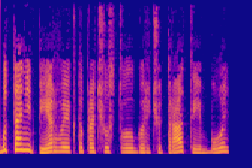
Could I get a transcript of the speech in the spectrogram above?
Будто они первые, кто прочувствовал горечь утраты и боль,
